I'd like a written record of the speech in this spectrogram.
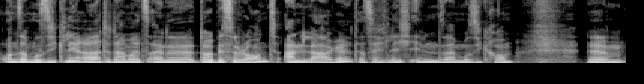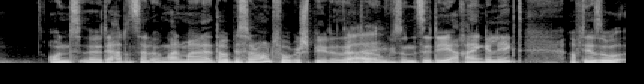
unser Musiklehrer hatte damals eine Dolby Surround Anlage tatsächlich in seinem Musikraum. Ähm, und äh, der hat uns dann irgendwann mal Dolby Surround vorgespielt. Also er hat da Geil. irgendwie so eine CD reingelegt, auf der so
